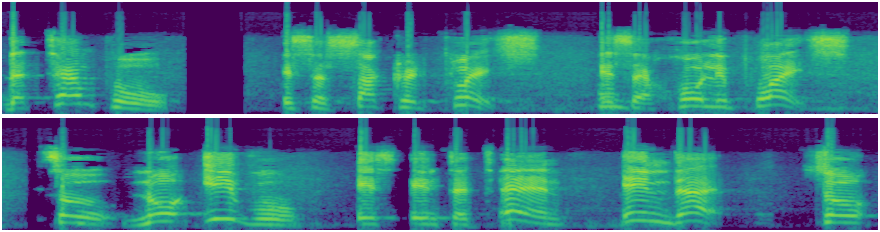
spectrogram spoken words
the temple is a sacred place, it's a holy place. So no evil is entertained in there. So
